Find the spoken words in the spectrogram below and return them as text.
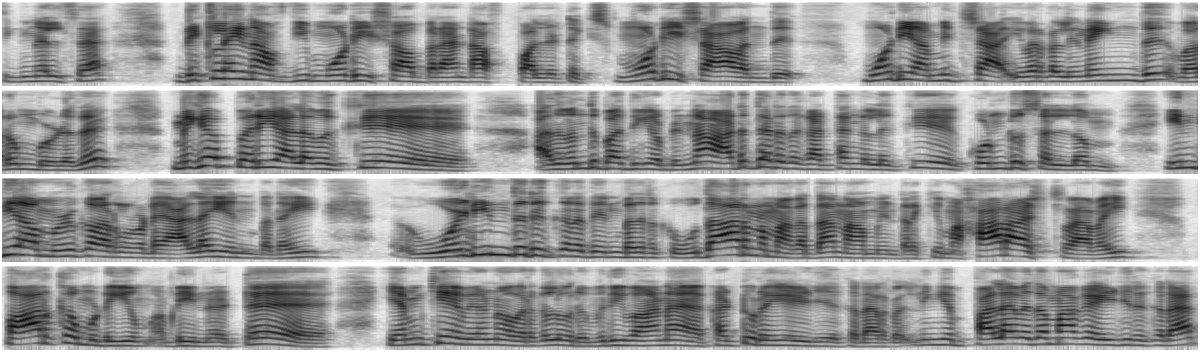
சிக்னல்ஸை decline of the Modi Shah brand of politics Modi Shah வந்து மோடி அமித்ஷா இவர்கள் இணைந்து வரும் பொழுது மிகப்பெரிய அளவுக்கு அது வந்து பார்த்திங்க அப்படின்னா அடுத்தடுத்த கட்டங்களுக்கு கொண்டு செல்லும். இந்தியா முழுக்க அவர்களுடைய அலை என்பதை ஒழிந்திருக்கிறது என்பதற்கு உதாரணமாக தான் நாம் இன்றைக்கு மகாராஷ்டிராவை பார்க்க முடியும் அப்படின்னுட்டு எம்கே வேணு அவர்கள் ஒரு விரிவான கட்டுரையை எழுதியிருக்கிறார்கள். நீங்கள் பல விதமாக எழுதியிருக்கிறார்.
